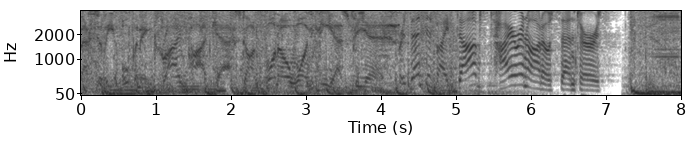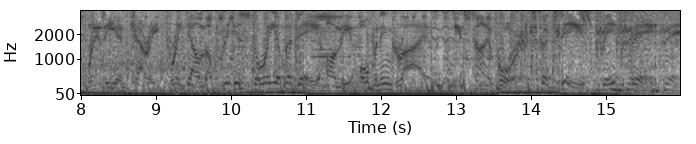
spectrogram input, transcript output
back to the opening drive podcast on 101 ESPN. Presented by Dobbs Tire and Auto Centers. Randy and Kerry break down the biggest story of the day on the opening drive. It's time for today's big thing.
